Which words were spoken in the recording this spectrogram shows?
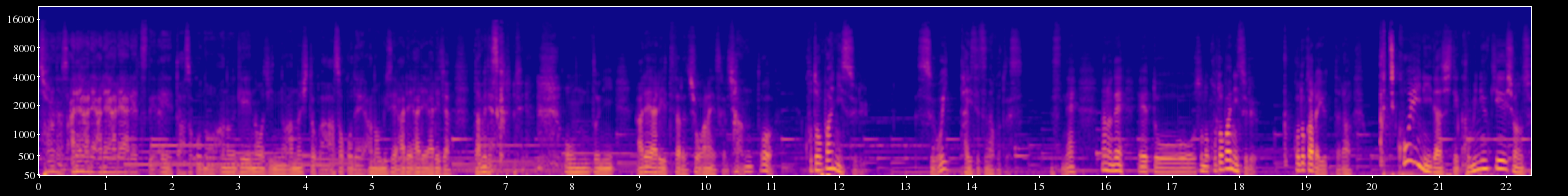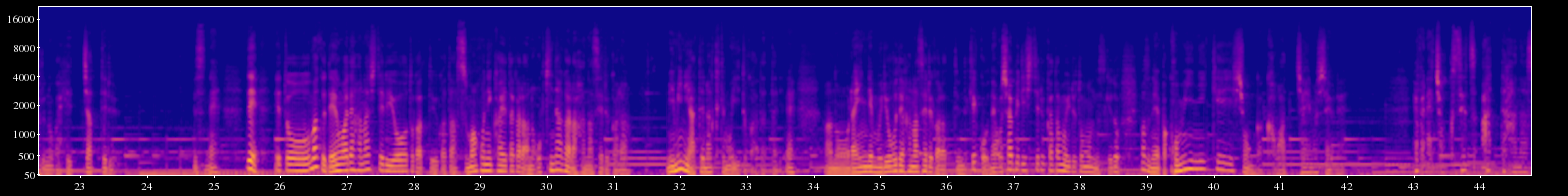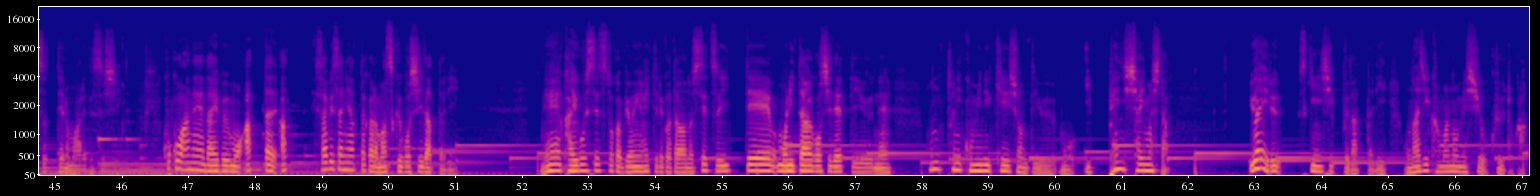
そうなんです。あれあれあれあれあれっつって、えっ、ー、と、あそこのあの芸能人のあの人があそこであのお店あれあれあれじゃダメですからね。本当に、あれあれ言ってたらしょうがないですから、ちゃんと言葉にする。すごい大切なことです。ですね。なので、え、ー、と、その言葉にすることから言ったら、口声に出してコミュニケーションするのが減っちゃってるですね。で、えっと、うまく電話で話してるよとかっていう方、スマホに変えたから、あの、起きながら話せるから、耳に当てなくてもいいとかだったりね、あの、LINE で無料で話せるからっていうんで、結構ね、おしゃべりしてる方もいると思うんですけど、まずね、やっぱコミュニケーションが変わっちゃいましたよね。やっぱね、直接会って話すっていうのもあれですし、ここはね、だいぶもう会った、久々に会ったからマスク越しだったり、ね、介護施設とか病院入ってる方はあの施設行ってモニター越しでっていうね本当にコミュニケーションっていうもう一変しちゃいました。いわゆるスキンシップだったり同じ釜の飯を食うとか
